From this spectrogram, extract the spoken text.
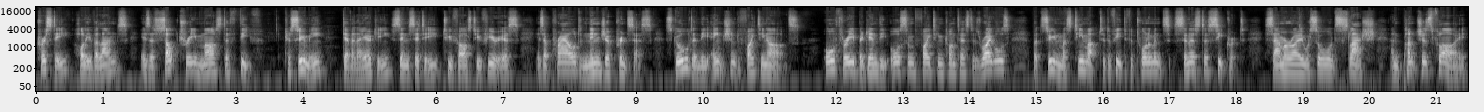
Christy, Holly Valance, is a sultry master thief. Kasumi, Devon Aoki, Sin City, Too Fast, Too Furious, is a proud ninja princess, schooled in the ancient fighting arts. All three begin the awesome fighting contest as rivals, but soon must team up to defeat the tournament's sinister secret. Samurai swords slash and punches fly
